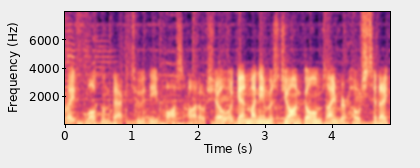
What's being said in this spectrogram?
All right, welcome back to the Boss Auto Show. Again, my name is John Gomes. I am your host today.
